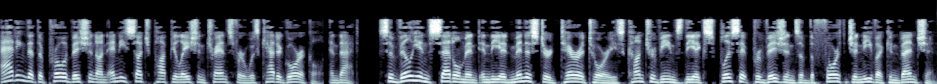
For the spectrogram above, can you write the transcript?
adding that the prohibition on any such population transfer was categorical, and that, "...civilian settlement in the administered territories contravenes the explicit provisions of the Fourth Geneva Convention."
